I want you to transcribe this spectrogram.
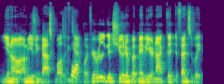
you know, I'm using basketball as an example. Yeah. If you're a really good shooter but maybe you're not good defensively,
